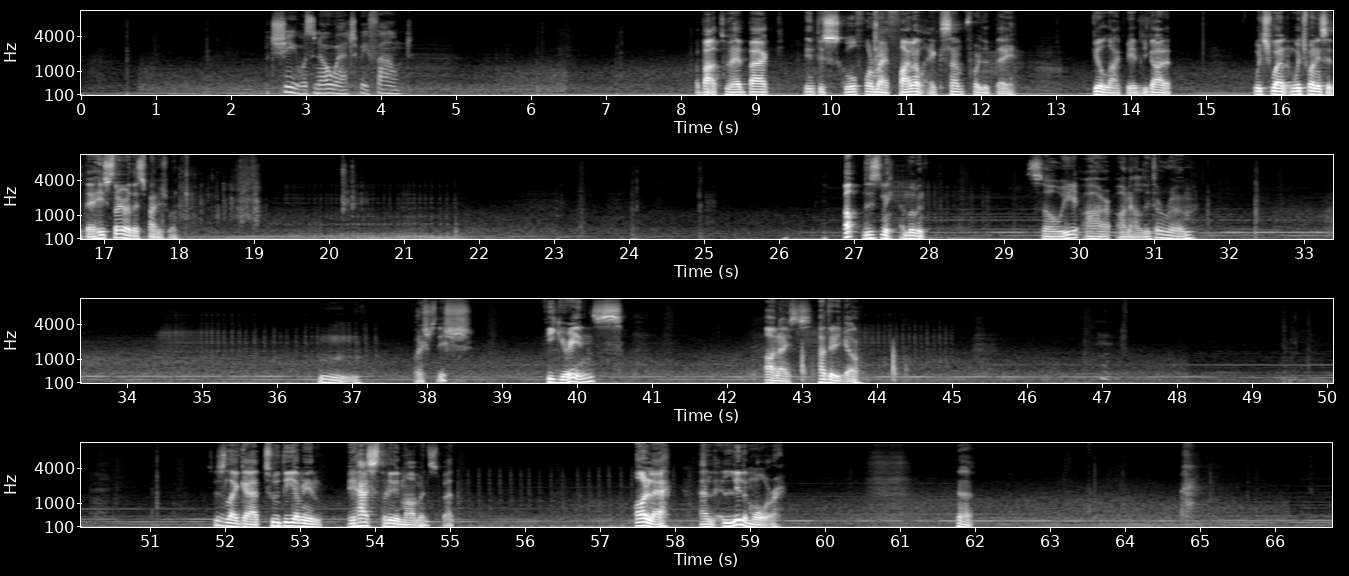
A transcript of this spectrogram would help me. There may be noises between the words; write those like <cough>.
But she was nowhere to be found. About to head back into school for my final exam for the day. Good luck, kid. You got it. Which one? Which one is it? The history or the Spanish one? Oh, this is me. I'm moving. So we are on a little room. Hmm. What's this? Figurines. Oh, nice. How did it go? This is like a 2D. I mean, it has 3D moments, but Olle and Lillemor.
